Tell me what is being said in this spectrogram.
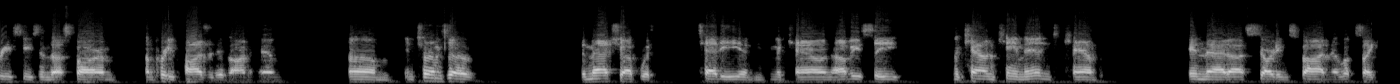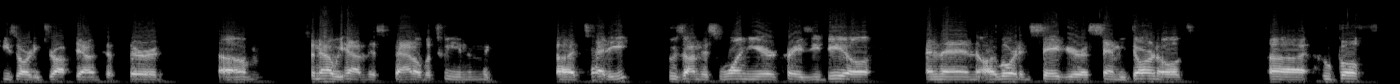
preseason thus far, I'm I'm pretty positive on him. Um, in terms of the matchup with Teddy and McCown, obviously McCown came into camp in that uh, starting spot, and it looks like he's already dropped down to third. Um, so now we have this battle between uh, Teddy, who's on this one-year crazy deal, and then our Lord and Savior Sammy Darnold, uh, who both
